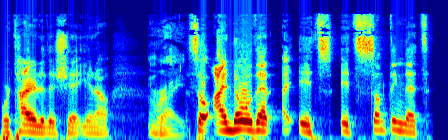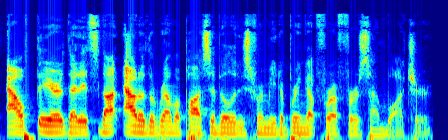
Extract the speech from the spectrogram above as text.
we're tired of this shit, you know. Right. So I know that it's it's something that's out there that it's not out of the realm of possibilities for me to bring up for a first time watcher.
